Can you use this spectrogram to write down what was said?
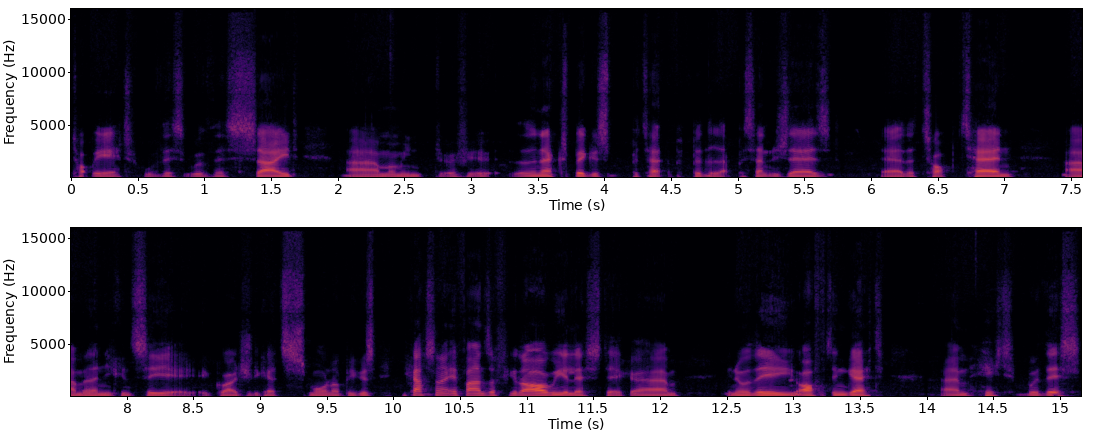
top eight with this with this side. Um, I mean, if, if the next biggest percentage there is uh, the top ten, um, and then you can see it, it, gradually gets smaller because Newcastle United fans, I feel, are realistic. Um, you know, they often get um, hit with this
